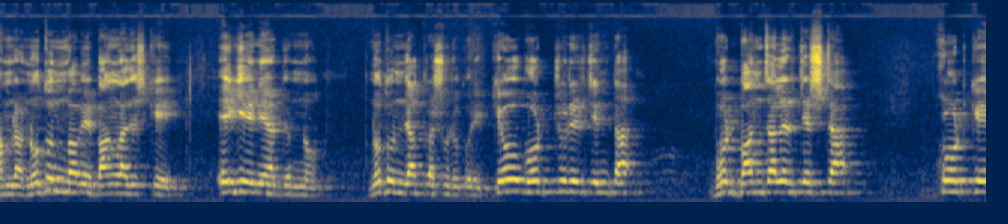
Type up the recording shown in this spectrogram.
আমরা নতুনভাবে বাংলাদেশকে এগিয়ে নেওয়ার জন্য নতুন যাত্রা শুরু করি। কেউ ভোট চুরির চিন্তা, ভোট বানচালের চেষ্টা, ভোটকে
